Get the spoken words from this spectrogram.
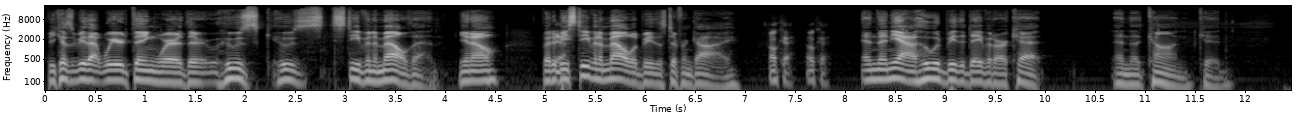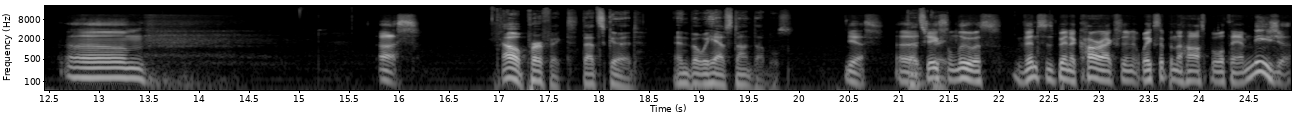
because it'd be that weird thing where there who's who's Stephen Amell then, you know? But it'd Yeah. be Stephen Amell would be this different guy. okay, okay. And then yeah, who would be the David Arquette and the Caan kid? Um, us. Oh, perfect. That's good. And but we have stunt doubles. Yes. Uh, Jason Lewis. Vince has been in a car accident, wakes up in the hospital with amnesia.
